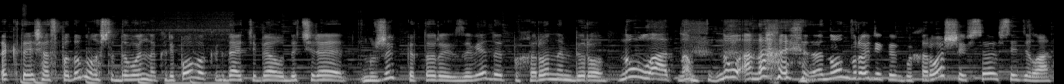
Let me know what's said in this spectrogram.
Так-то я сейчас подумала, что довольно крипово, когда тебя удочеряет мужик, который заведует похоронным бюро. Ну ладно, ну она, ну он вроде как бы хороший, все, все дела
